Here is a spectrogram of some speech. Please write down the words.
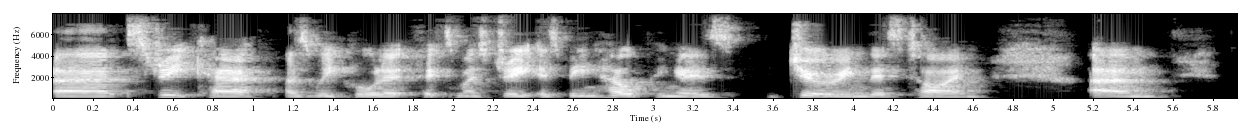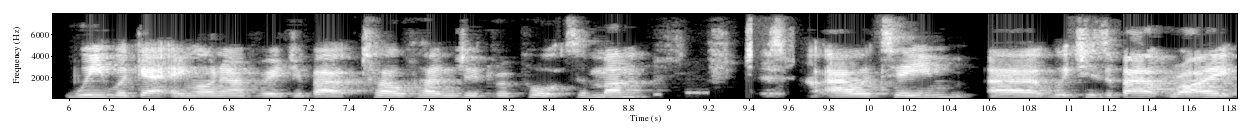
uh, street care, as we call it, Fix My Street, has been helping us during this time. Um, we were getting on average about 1,200 reports a month just for our team, uh, which is about right.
